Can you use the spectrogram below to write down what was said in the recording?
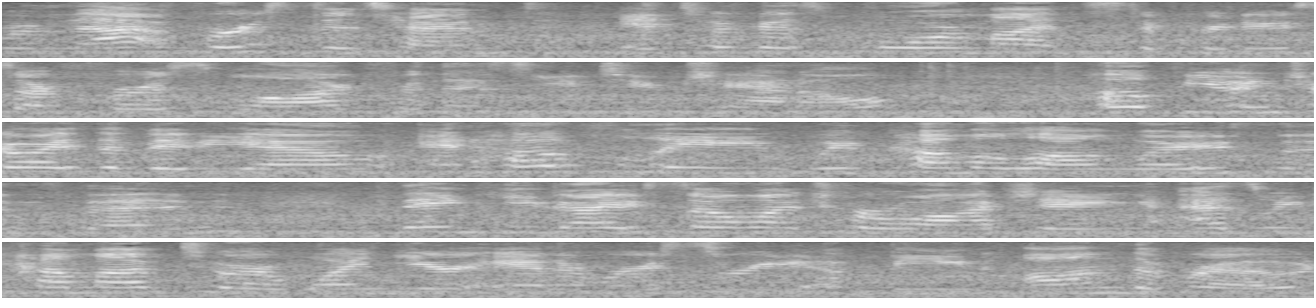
From that first attempt, it took us four months to produce our first vlog for this YouTube channel. Hope you enjoyed the video and hopefully we've come a long way since then. Thank you guys so much for watching. As we come up to our one year anniversary of being on the road,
